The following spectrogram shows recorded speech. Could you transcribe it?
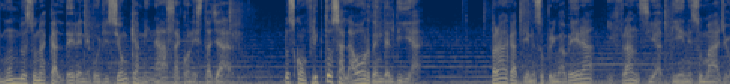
mundo es una caldera en ebullición que amenaza con estallar. Los conflictos a la orden del día. Praga tiene su primavera y Francia tiene su mayo.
